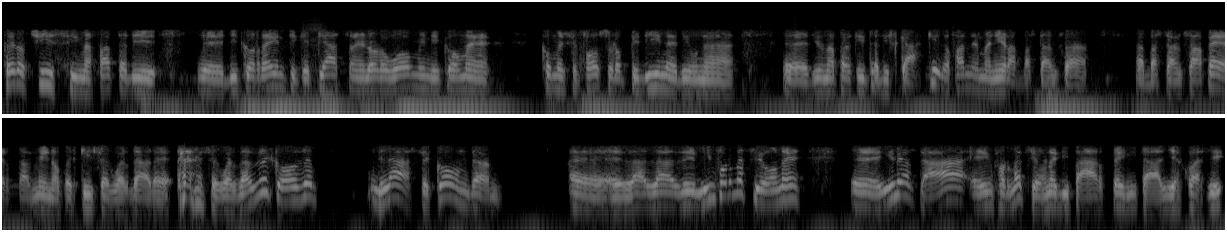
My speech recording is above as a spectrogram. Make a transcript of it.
ferocissima, fatta di, eh, di correnti che piazzano i loro uomini come, come se fossero pedine di una, eh, di una, partita di scacchi, lo fanno in maniera abbastanza, abbastanza aperta, almeno per chi sa guardare, sa guardare le cose. La seconda, eh, la, la, l'informazione eh, in realtà è informazione di parte in Italia quasi,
